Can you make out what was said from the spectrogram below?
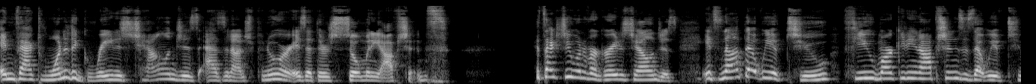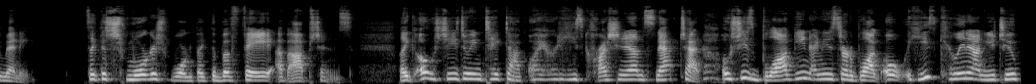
In fact, one of the greatest challenges as an entrepreneur is that there's so many options. It's actually one of our greatest challenges. It's not that we have too few marketing options, is that we have too many. It's like the smorgasbord, like the buffet of options. Like, oh, she's doing TikTok. Oh, I heard he's crushing it on Snapchat. Oh, she's blogging. I need to start a blog. Oh, he's killing it on YouTube.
